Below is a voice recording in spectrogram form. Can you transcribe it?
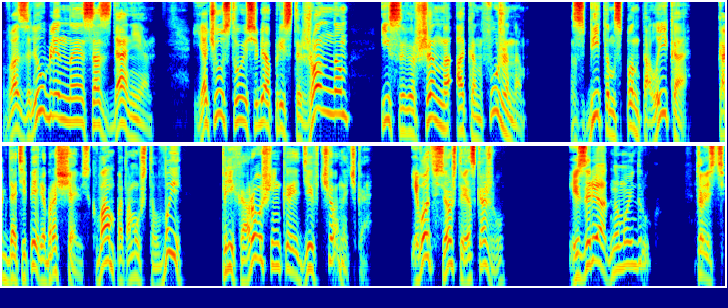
«Возлюбленное создание, я чувствую себя пристыженным и совершенно оконфуженным, сбитым с панталыка, когда теперь обращаюсь к вам, потому что вы — прихорошенькая девчоночка. И вот все, что я скажу». «Изрядно, мой друг. То есть,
